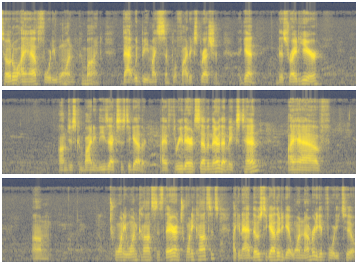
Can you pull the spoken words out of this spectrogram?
Total, I have 41 combined. That would be my simplified expression. Again, this right here, I'm just combining these x's together. I have 3 there and 7 there. That makes 10. I have um, 21 constants there and 20 constants. I can add those together to get one number to get 42.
